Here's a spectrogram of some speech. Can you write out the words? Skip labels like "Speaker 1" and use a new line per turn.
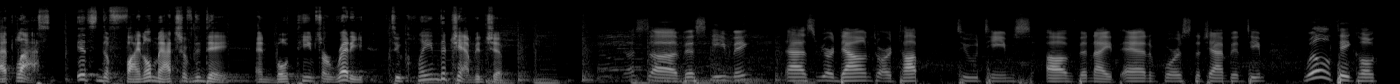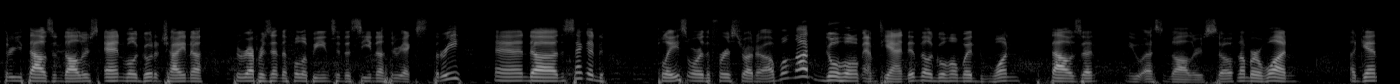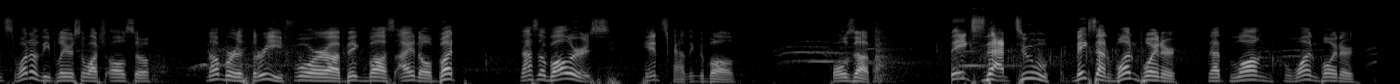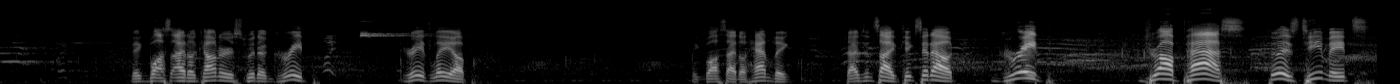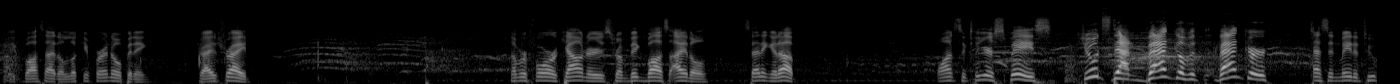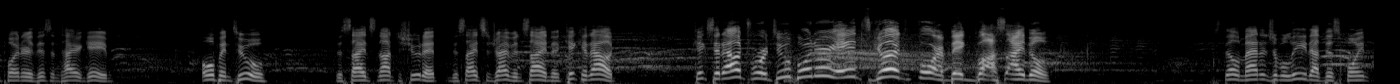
At last, it's the final match of the day, and both teams are ready to claim the championship.
Just uh, this evening, as we are down to our top two teams of the night. And of course, the champion team will take home $3,000 and will go to China to represent the Philippines in the Sina 3x3. And uh, the second place, or the first runner-up, will not go home empty-handed. They'll go home with 1,000 US dollars. So number one against one of the players to watch also. Number three for uh, Big Boss Idol. But NASA Ballers hits handling the ball. Pulls up. Makes that two. Makes that one pointer. That long one pointer. Big Boss Idol counters with a great, great layup. Big Boss Idol handling. Drives inside, kicks it out. Great drop pass to his teammates. Big Boss Idol looking for an opening. Drives right. Number four counters from Big Boss Idol. Setting it up. Wants to clear space. Shoots that bank of banker. Hasn't made a two-pointer this entire game. Open two. Decides not to shoot it. Decides to drive inside and kick it out. Kicks it out for a two-pointer. It's good for Big Boss Idol. Still manageable lead at this point.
